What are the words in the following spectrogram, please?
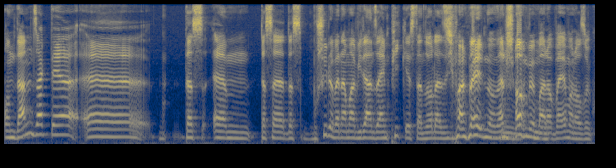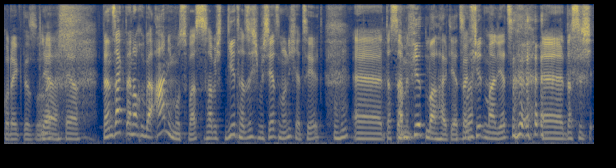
und dann sagt er, äh, dass, ähm, dass er, dass Bushido, wenn er mal wieder an seinem Peak ist, dann soll er sich mal melden und dann schauen wir mal, ob er immer noch so korrekt ist. Oder? Mhm. Ja, ja. Dann sagt er noch über Animus was, das habe ich dir tatsächlich bis jetzt noch nicht erzählt. Äh, dass er Am vierten Mal halt jetzt, beim ne? vierten Mal jetzt, äh, dass, ich,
